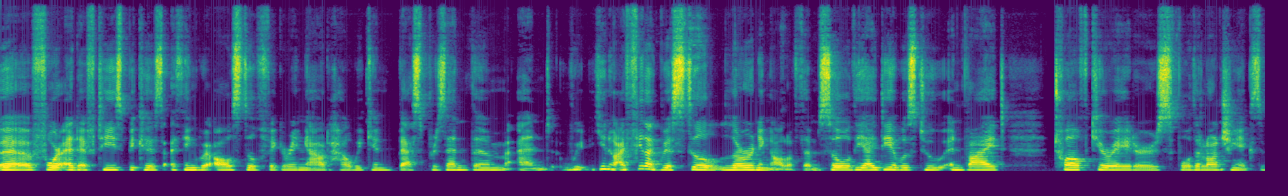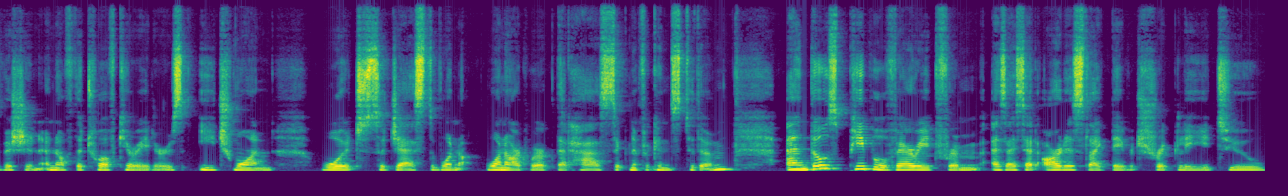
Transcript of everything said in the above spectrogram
Uh, for NFTs because I think we're all still figuring out how we can best present them, and we, you know, I feel like we're still learning all of them. So the idea was to invite 12 curators for the launching exhibition, and of the 12 curators, each one would suggest one one artwork that has significance to them. And those people varied from as i said artists like david shrigley to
